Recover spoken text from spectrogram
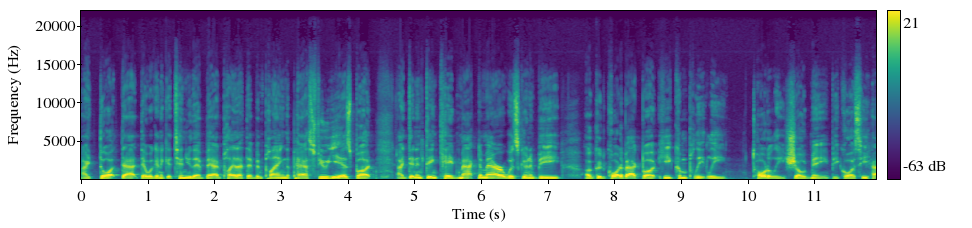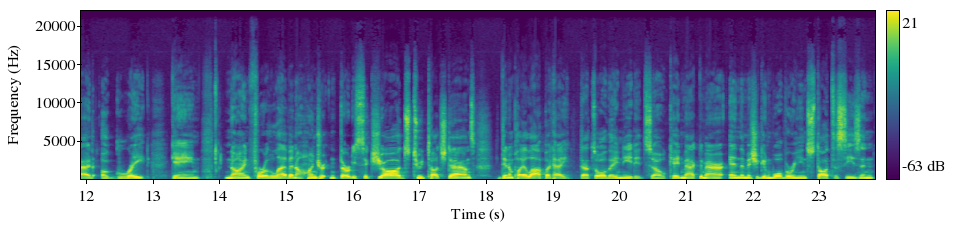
I thought that they were going to continue their bad play that they've been playing the past few years, but I didn't think Cade McNamara was going to be a good quarterback, but he completely totally showed me because he had a great game. 9 for 11, 136 yards, two touchdowns. He didn't play a lot, but hey, that's all they needed. So, Cade McNamara and the Michigan Wolverines start the season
